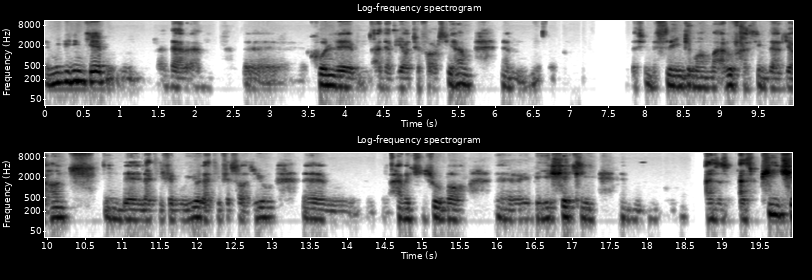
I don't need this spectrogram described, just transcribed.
می‌بینیم که در کل ادبیات فارسی هم مثل اینکه ما معروف هستیم در جهان به لطیفه گویی و لطیفه سازی و همه چیز رو با به یه شکلی از, از پیچ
